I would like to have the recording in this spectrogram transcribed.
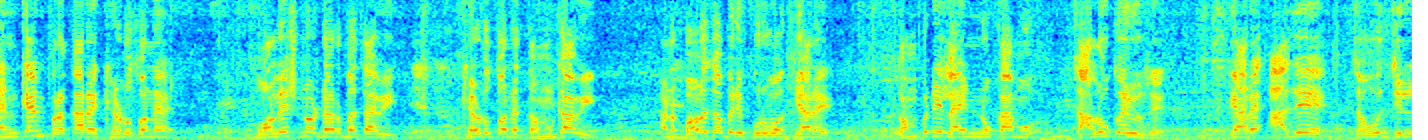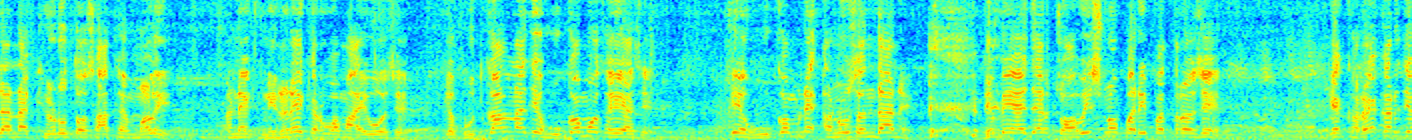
એનકેન પ્રકારે ખેડૂતોને પોલીસનો ડર બતાવી, ખેડૂતોને ધમકાવી અને બળજબરીપૂર્વક જ્યારે કંપની લાઇનનું કામ ચાલુ કર્યું છે, ત્યારે આજે ચૌદ જિલ્લાના ખેડૂતો સાથે મળી અને એક નિર્ણય કરવામાં આવ્યો છે કે ભૂતકાળના જે હુકમો થયા છે, તે હુકમને અનુસંધાને જે બે હજાર ચોવીસનો પરિપત્ર છે કે ખરેખર જે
